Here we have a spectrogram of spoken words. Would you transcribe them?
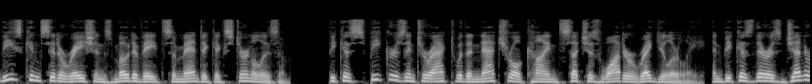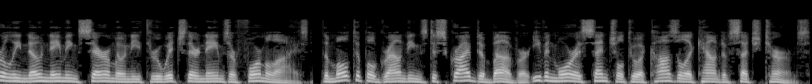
These considerations motivate semantic externalism. Because speakers interact with a natural kind such as water regularly, and because there is generally no naming ceremony through which their names are formalized, the multiple groundings described above are even more essential to a causal account of such terms.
